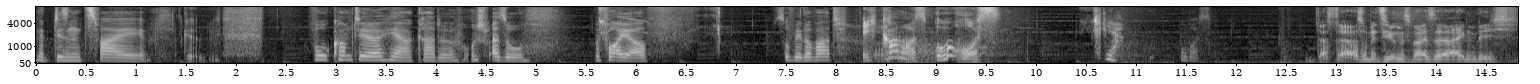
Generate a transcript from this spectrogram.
mit diesen zwei. Wo kommt ihr her gerade? Also, bevor ihr auf Sovelo wart? Ich komme aus Urus. Ja, Urus. Das da, also beziehungsweise eigentlich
